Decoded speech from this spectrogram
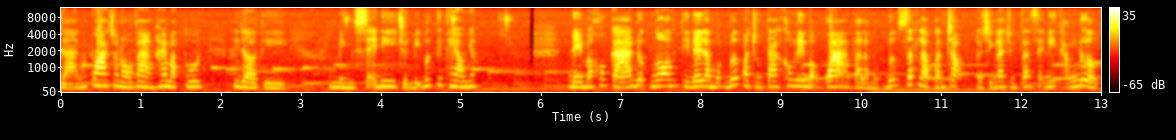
dán qua cho nó vàng hai mặt thôi. Bây giờ thì mình sẽ đi chuẩn bị bước tiếp theo nhé. Để mà kho cá được ngon thì đây là một bước mà chúng ta không nên bỏ qua và là một bước rất là quan trọng. Đó chính là chúng ta sẽ đi thắng đường.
